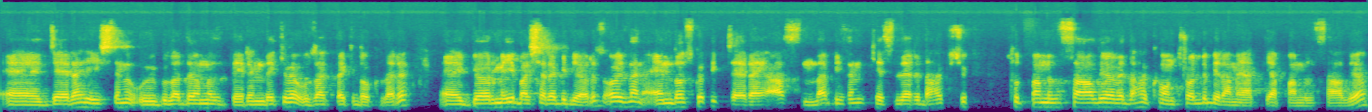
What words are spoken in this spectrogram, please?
e, cerrahi işlemi uyguladığımız derindeki ve uzaktaki dokuları e, görmeyi başarabiliyoruz. O yüzden endoskopik cerrahi aslında bizim kesileri daha küçük tutmamızı sağlıyor ve daha kontrollü bir ameliyat yapmamızı sağlıyor.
